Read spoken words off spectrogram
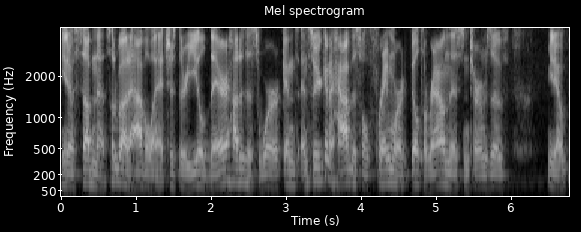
you know subnets? What about Avalanche? Is there yield there? How does this work? And and so you're going to have this whole framework built around this in terms of, you know,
